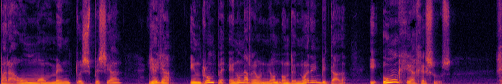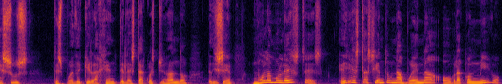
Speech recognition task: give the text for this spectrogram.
para un momento especial y ella irrumpe en una reunión donde no era invitada y unge a Jesús. Jesús, después de que la gente la está cuestionando, le dice, no la molestes, ella está haciendo una buena obra conmigo.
